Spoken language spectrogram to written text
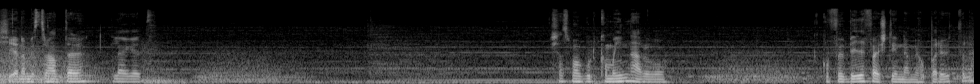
Tjena Mr Hunter, läget? Känns som att man borde komma in här och gå förbi först innan vi hoppar ut eller?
